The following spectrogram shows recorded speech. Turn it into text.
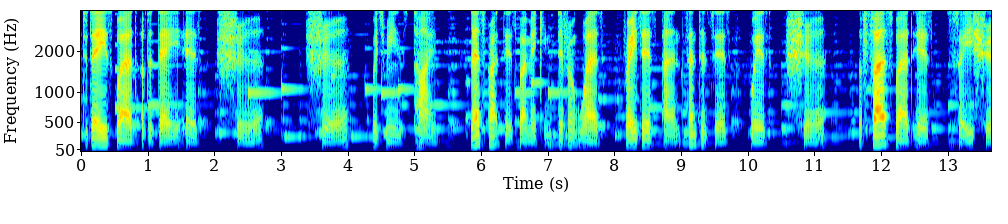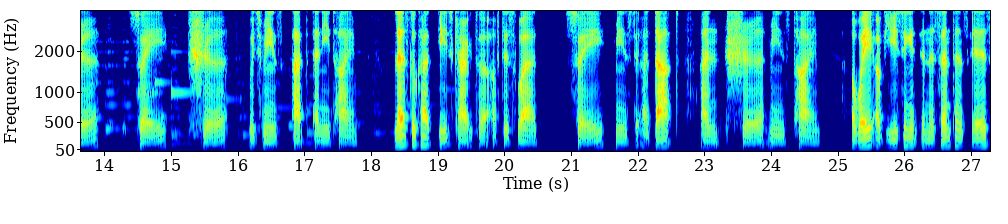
Today's word of the day is 时,时, which means time. Let's practice by making different words, phrases, and sentences with 时. The first word is 随时,随时, which means at any time. Let's look at each character of this word. 随 means to adapt and 时 means time. A way of using it in a sentence is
